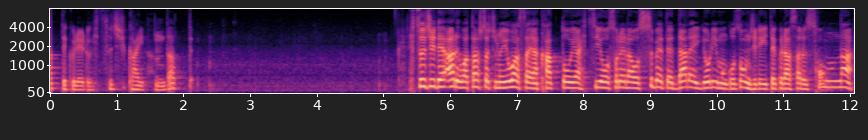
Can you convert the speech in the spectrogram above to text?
ってくれる羊飼いなんだって。羊である私たちの弱さや葛藤や必要それらを全て誰よりもご存知でいてくださるそんな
